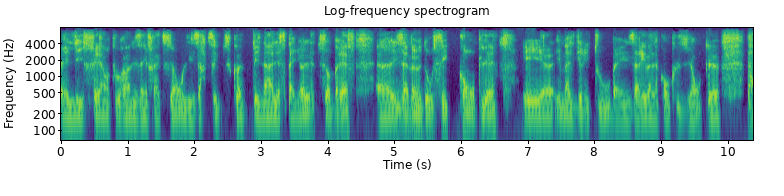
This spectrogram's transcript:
les faits entourant les infractions, les articles du code pénal espagnol, tout ça. Bref, euh, ils avaient un dossier complet et, malgré tout, ben, ils arrivent à la conclusion que ben,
